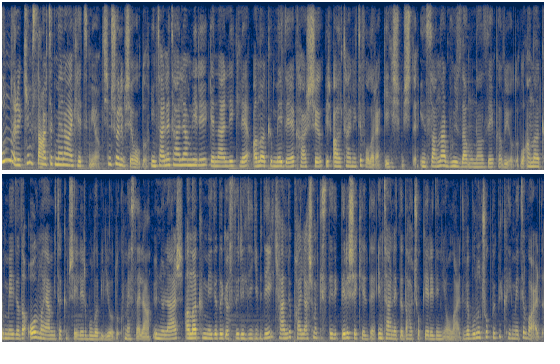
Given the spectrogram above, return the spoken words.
Bunları kimse artık merak etmiyor. Şimdi şöyle bir şey oldu. İnternet alemleri genellikle ana akım medyaya karşı bir alternatif olarak gelişmişti. İnsanlar bu yüzden bundan zevk alıyordu. Bu ana akım medyada olmayan bir takım şeyleri bulabiliyorduk. Mesela ünlüler ana akım medyada gösterildiği gibi değil, kendi paylaşmak istedikleri şekilde internette daha çok yer ediniyorlardı ve bunun çok büyük bir kıymeti vardı.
